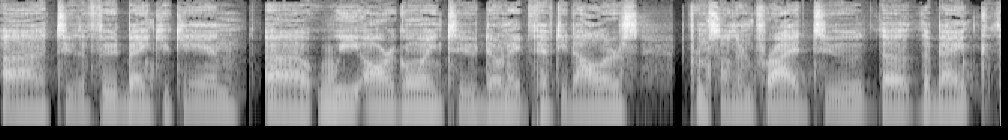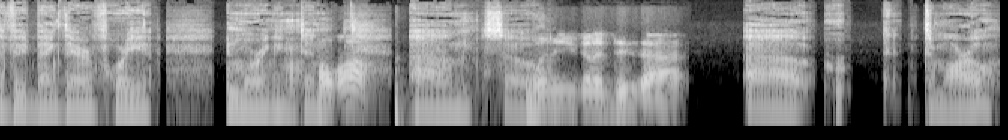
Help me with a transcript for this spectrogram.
uh, to the food bank, you can. Uh, we are going to donate fifty dollars from Southern Fried to the the bank, the food bank there for you in Morganton. Oh wow! Um, so When are you going to do that? uh, tomorrow.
